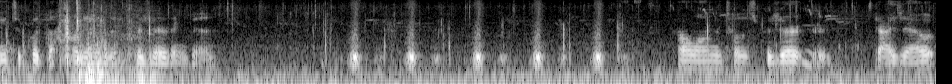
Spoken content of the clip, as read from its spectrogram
need to put the honey How long until this preserver dies out?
